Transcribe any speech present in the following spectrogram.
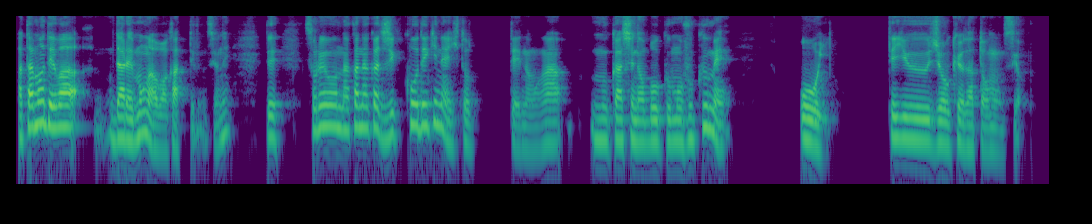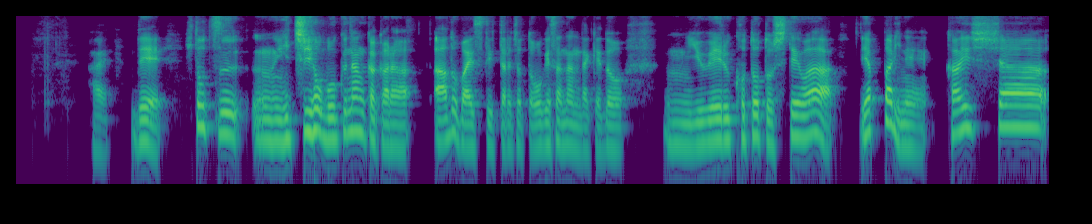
頭では誰もが分かってるんですよね。で、それをなかなか実行できない人っていうのが、昔の僕も含め多いっていう状況だと思うんですよ。はい。で、一つ、うん、一応僕なんかからアドバイスって言ったらちょっと大げさなんだけど、うん、言えることとしては、やっぱりね、会社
